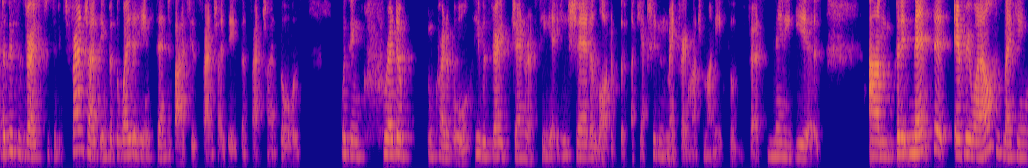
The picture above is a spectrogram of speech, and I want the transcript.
but this is very specific to franchising, but the way that he incentivized his franchisees and franchisors was incredible incredible. He was very generous. He he shared a lot of the like he actually didn't make very much money for the first many years. Um, but it meant that everyone else was making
